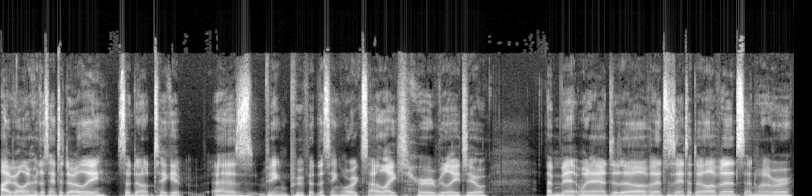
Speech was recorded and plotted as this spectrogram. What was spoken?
I've only heard this anecdotally, so don't take it as being proof that this thing works. I liked her ability to admit when anecdotal evidence is anecdotal evidence and whenever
